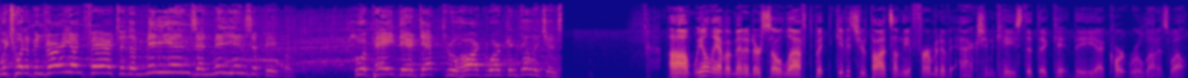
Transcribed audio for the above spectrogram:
which would have been very unfair to the millions and millions of people who have paid their debt through hard work and diligence. Uh, we only have a minute or so left, but give us your thoughts on the affirmative action case that the the uh, court ruled on as well.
